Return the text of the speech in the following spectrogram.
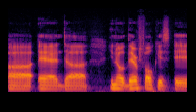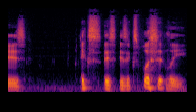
uh, and uh, you know their focus is ex- is, is explicitly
